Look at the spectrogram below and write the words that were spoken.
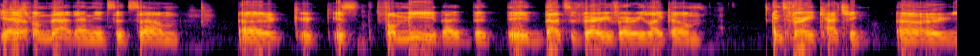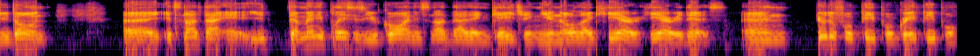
Yeah, just yeah. from that and it's it's um uh it's for me that that it, that's very very like um it's very catching uh you don't uh it's not that you there are many places you go and it's not that engaging you know like here here it is and beautiful people great people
